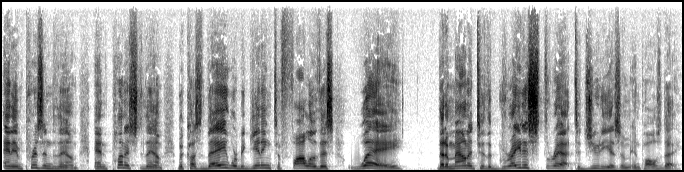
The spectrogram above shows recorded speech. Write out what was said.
and imprisoned them and punished them because they were beginning to follow this way that amounted to the greatest threat to Judaism in Paul's day.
